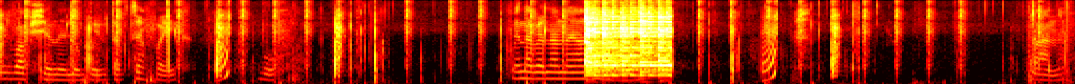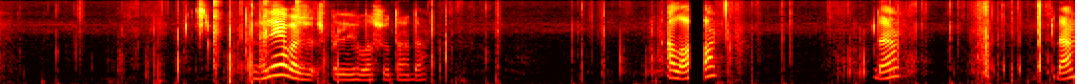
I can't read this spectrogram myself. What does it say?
він вообще не любив, так це фейк був. Ви, наверное, не ожидали. Ладно. Глеба же приглашу тогда. Алло? Да? Да?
